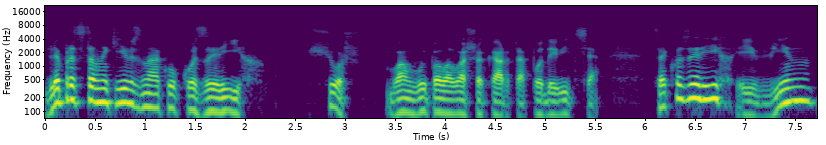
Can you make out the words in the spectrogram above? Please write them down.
Для представників знаку Козиріг. Що ж, вам випала ваша карта, подивіться. Це Козиріг, і він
